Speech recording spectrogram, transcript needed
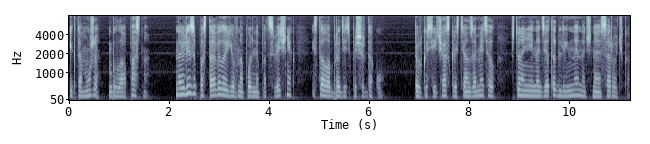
И к тому же было опасно. Но Элиза поставила ее в напольный подсвечник и стала бродить по чердаку. Только сейчас Кристиан заметил, что на ней надета длинная ночная сорочка.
